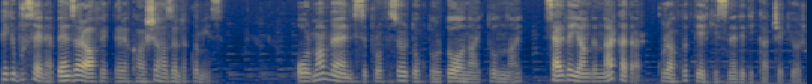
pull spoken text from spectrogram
Peki bu sene benzer afetlere karşı hazırlıklı mıyız? Orman mühendisi Profesör Doktor Doğanay Tolunay, sel ve yangınlar kadar kuraklık tehlikesine de dikkat çekiyor.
